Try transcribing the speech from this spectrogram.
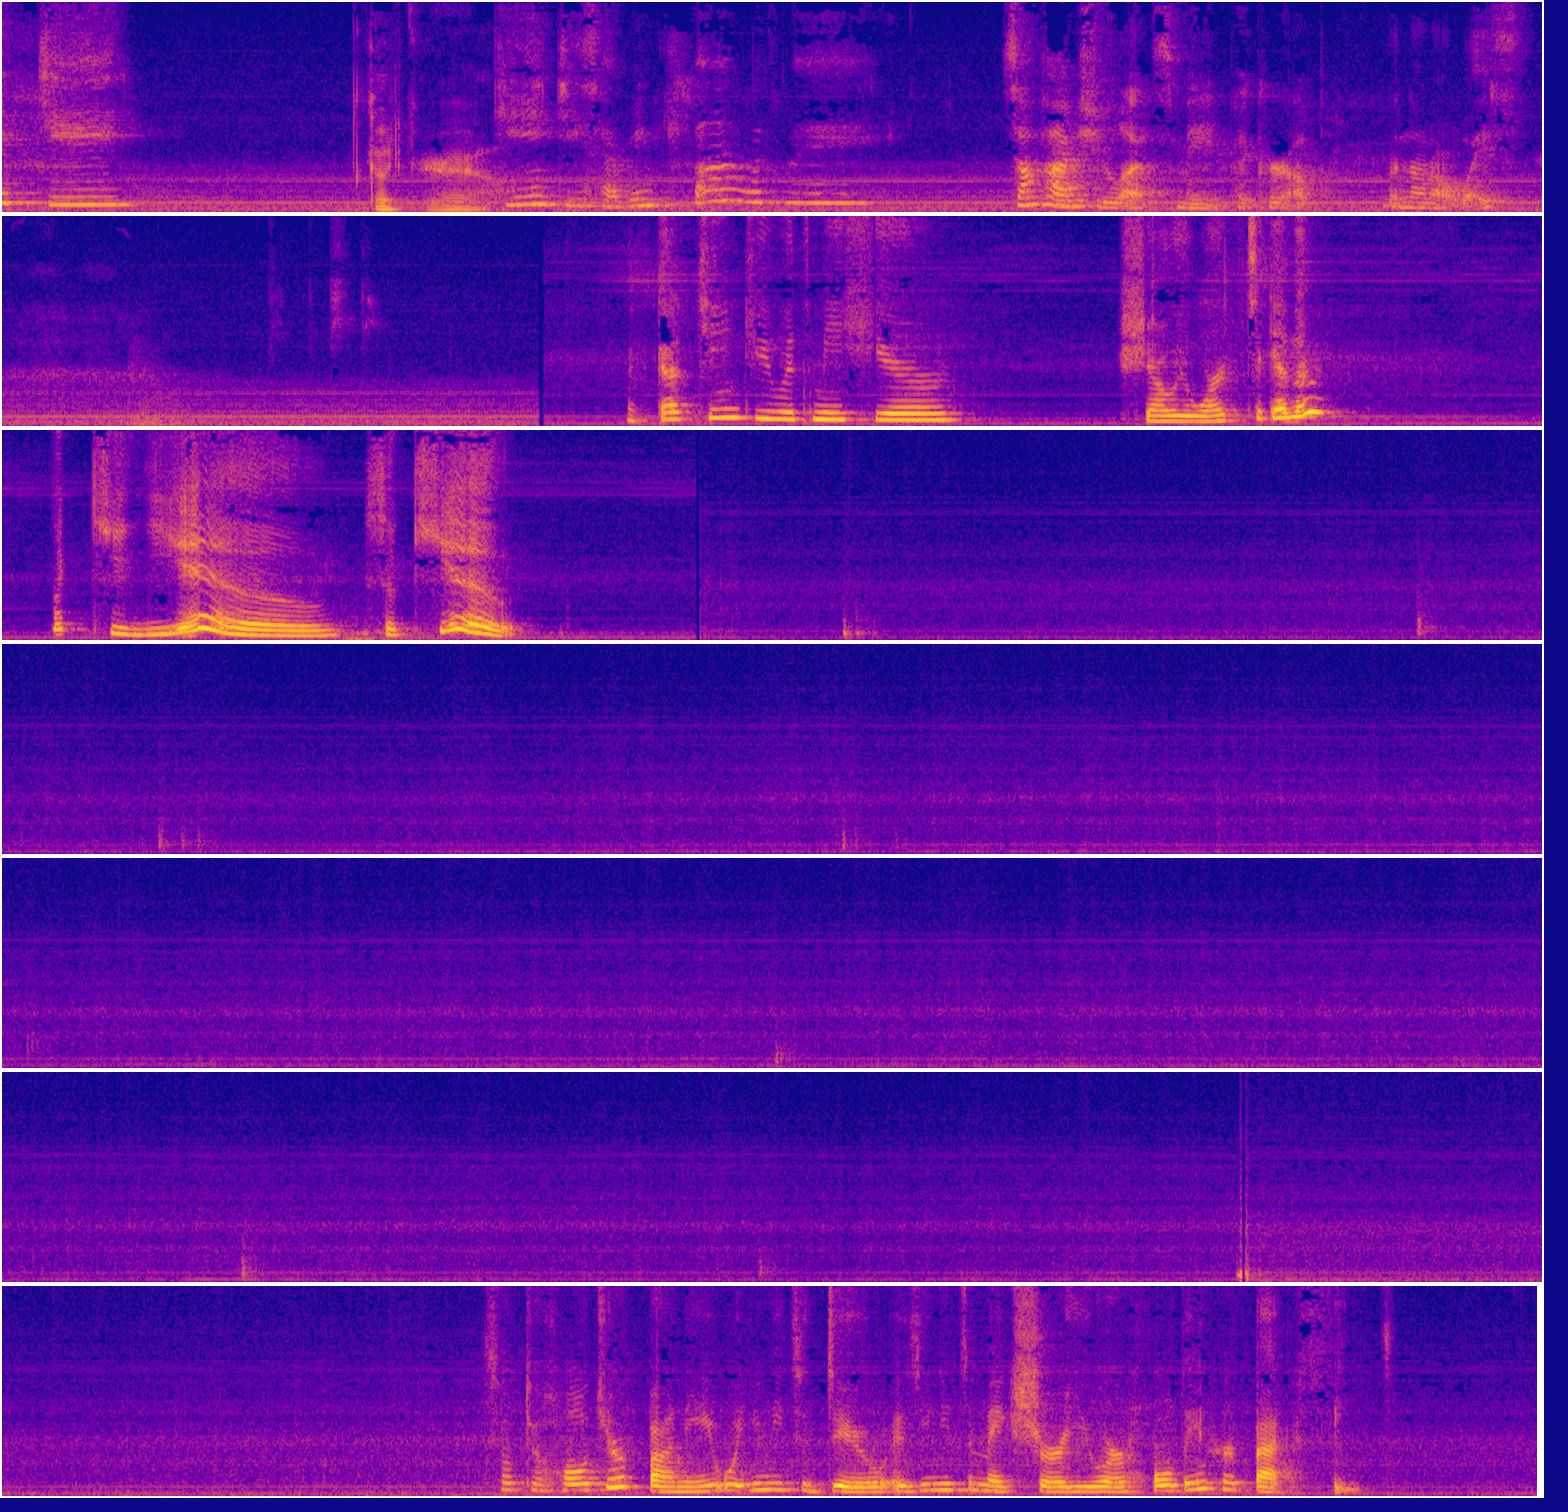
Gingy. Good girl. Gingy's having fun with me. Sometimes she lets me pick her up, but not always. I've got Gingy with me here. Shall we work together? Look at you. So cute. So to hold your bunny, what you need to do is you need to make sure you are holding her back feet.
